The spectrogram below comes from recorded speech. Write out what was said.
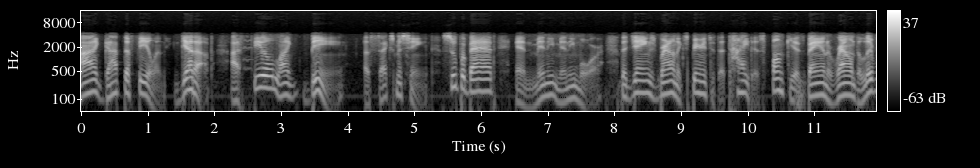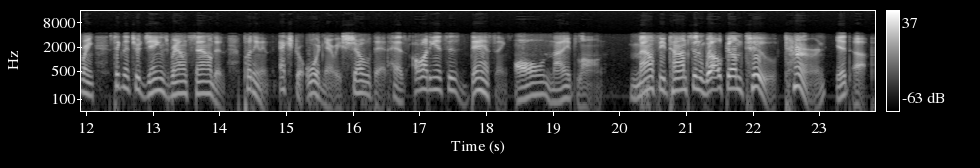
I got the feeling. Get up. I feel like being a sex machine, super bad, and many, many more. The James Brown Experience is the tightest, funkiest band around, delivering signature James Brown sound and putting an extraordinary show that has audiences dancing all night long. Mousey Thompson, welcome to Turn It Up.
